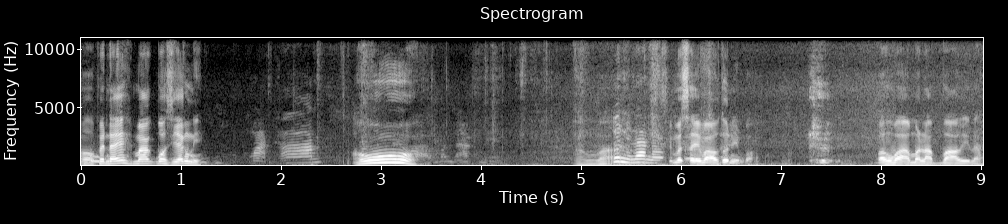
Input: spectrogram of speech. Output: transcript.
อ๋อเป็นไงมากบ่เสียงนี่มาทานโอ้มันหนักแน่บางว่าตัวนี้นั่นนะสิมาใส่วาล์วตัวนี้บ่บางว่ามารับวาล์วอีกละ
